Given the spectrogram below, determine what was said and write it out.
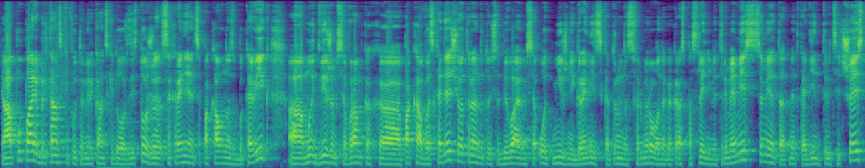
По паре британский фунт, американский доллар здесь тоже сохраняется пока у нас боковик. Мы движемся в рамках пока восходящего тренда, то есть отбиваемся от нижней границы, которая у нас сформирована как раз последними тремя месяцами. Это отметка 1.36.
